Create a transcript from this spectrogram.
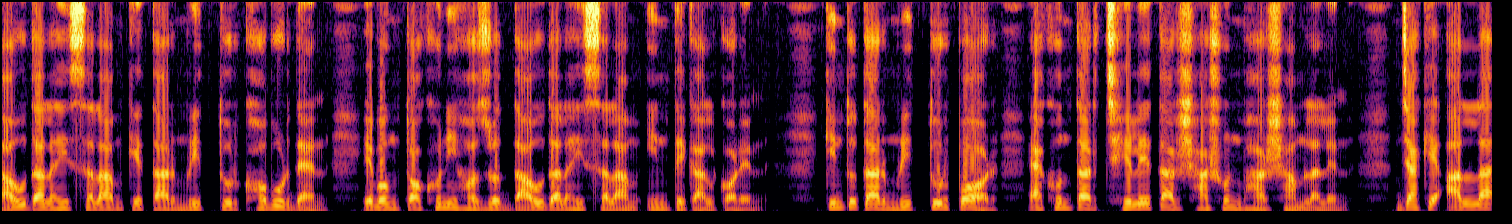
দাউদ আলাহিসাল্লামকে তার মৃত্যুর খবর দেন এবং তখনই হজরত দাউদ আলাহিসাল্লাম ইন্তেকাল করেন। কিন্তু তার মৃত্যুর পর এখন তার ছেলে তার শাসনভার সামলালেন, যাকে আল্লাহ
